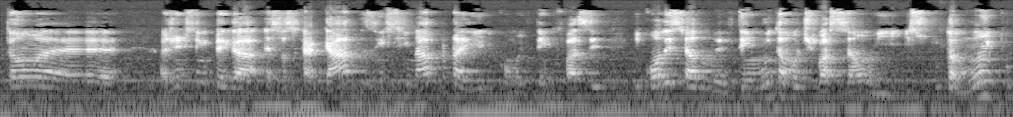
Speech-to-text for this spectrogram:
Então é, a gente tem que pegar essas cagadas e ensinar para ele como ele tem que fazer. E quando esse aluno ele tem muita motivação e estuda muito,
